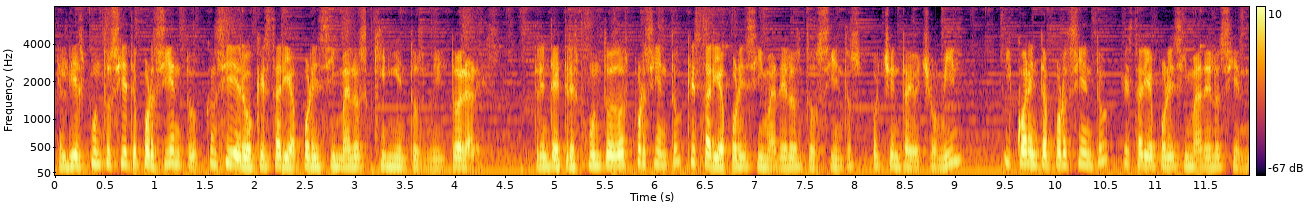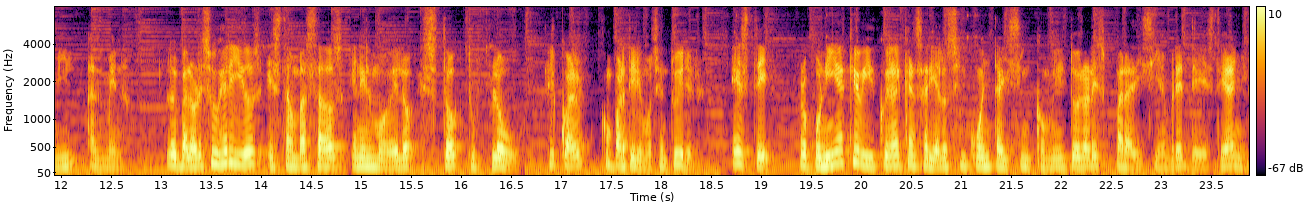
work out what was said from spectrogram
El 10.7% consideró que estaría por encima de los 500 mil dólares. 33.2% que estaría por encima de los 288 mil y 40% estaría por encima de los 100.000 al menos. Los valores sugeridos están basados en el modelo Stock to Flow, el cual compartiremos en Twitter. Este proponía que Bitcoin alcanzaría los 55 mil dólares para diciembre de este año,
